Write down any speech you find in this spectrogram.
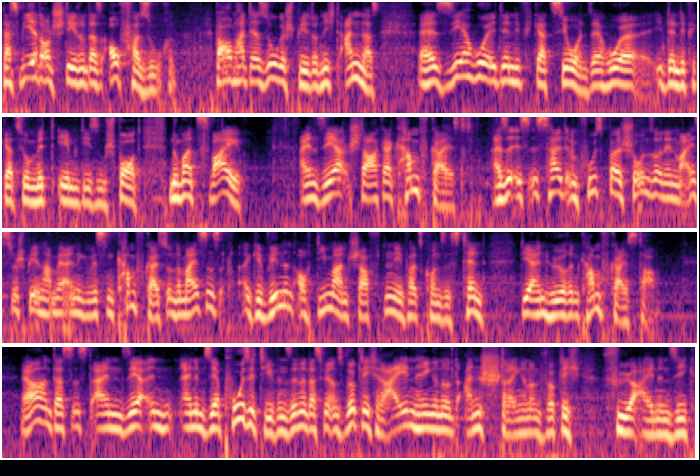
dass wir dort stehen und das auch versuchen. Warum hat er so gespielt und nicht anders? Sehr hohe Identifikation, sehr hohe Identifikation mit eben diesem Sport. Nummer zwei, ein sehr starker Kampfgeist. Also es ist halt im Fußball schon so, in den meisten Spielen haben wir einen gewissen Kampfgeist und meistens gewinnen auch die Mannschaften, jedenfalls konsistent, die einen höheren Kampfgeist haben. Ja, und das ist ein sehr, in einem sehr positiven Sinne, dass wir uns wirklich reinhängen und anstrengen und wirklich für einen Sieg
